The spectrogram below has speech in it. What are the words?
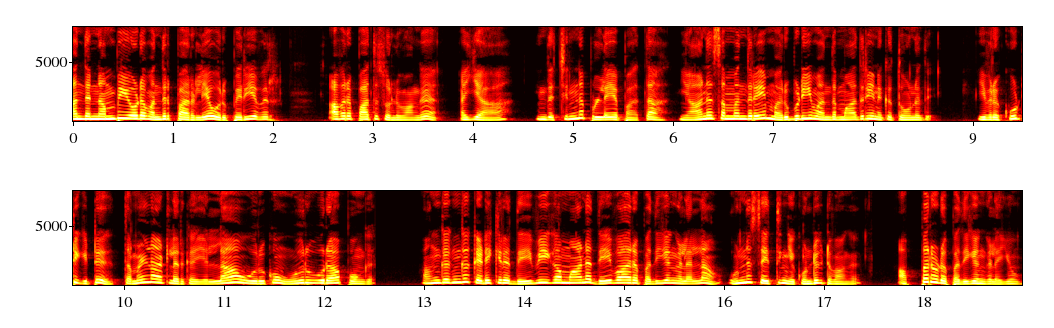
அந்த நம்பியோட வந்திருப்பார் இல்லையா ஒரு பெரியவர் அவரை பார்த்து சொல்லுவாங்க ஐயா இந்த சின்ன பிள்ளைய பார்த்தா ஞான சம்பந்தரே மறுபடியும் வந்த மாதிரி எனக்கு தோணுது. இவரை கூட்டிக்கிட்டு தமிழ்நாட்டில் இருக்க எல்லா ஊருக்கும் ஊர் ஊரா போங்க. அங்கங்க கிடைக்கிற தெய்வீகமான தேவார பதிகங்களெல்லாம் ஒன்று சேர்த்து இங்கே கொண்டுகிட்டு வாங்க. அப்பரோட பதிகங்களையும்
